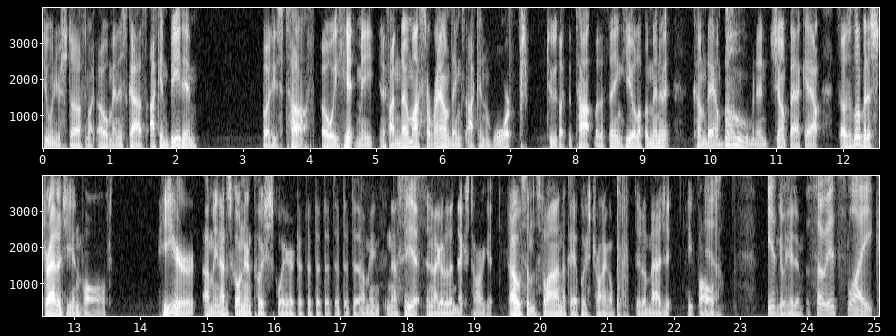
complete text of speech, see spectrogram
doing your stuff, and like, oh man, this guy's I can beat him, but he's tough. Oh, he hit me. And if I know my surroundings, I can warp to like the top of the thing, heal up a minute, come down, boom, and then jump back out. So there's a little bit of strategy involved. Here, I mean, I just go in there and push square. Da, da, da, I mean, and that's it's, it. And then I go to the next target. Oh, something's flying. Okay, I push triangle. Did a magic. He falls. Yeah. It's, go hit him. So it's like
